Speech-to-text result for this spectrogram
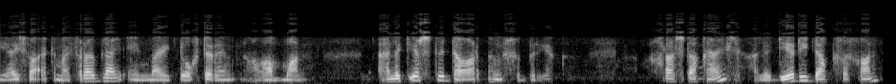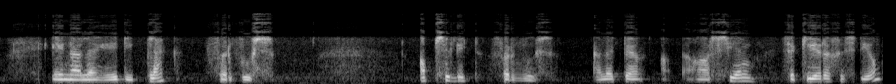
Die huis waar ek en my vrou bly en my dogter en haar man. Hulle het eers daar ingebreek. Grasdakhuis, hulle het deur die dak gegaan en hulle het die plek verwoes. Absoluut verwoes. Hulle het haar seun se klere gesteel.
